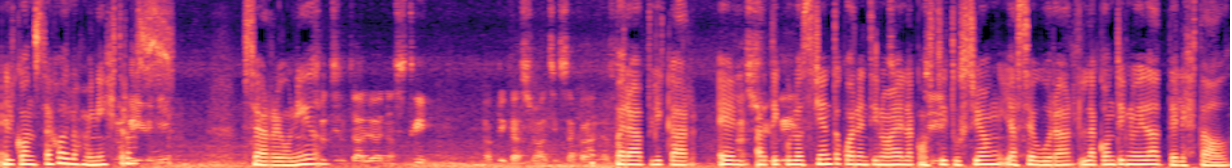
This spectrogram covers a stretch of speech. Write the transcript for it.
El Consejo de los Ministros se ha reunido para aplicar el artículo 149 de la Constitución y asegurar la continuidad del Estado.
